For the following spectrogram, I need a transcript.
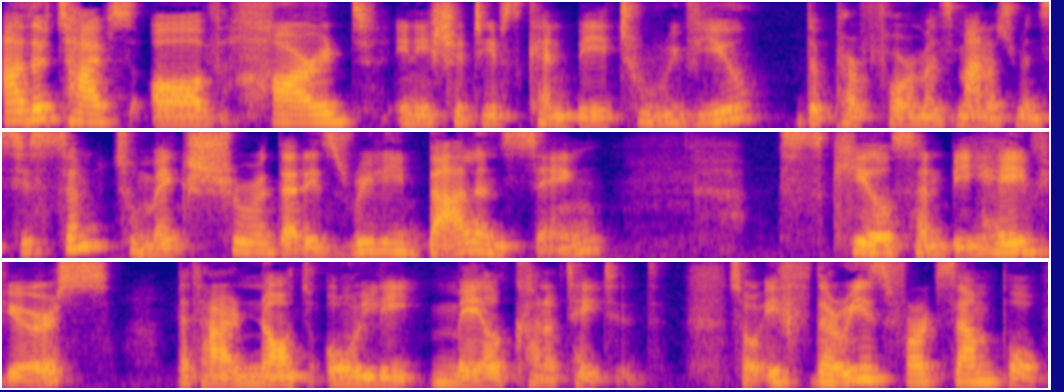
Other types of hard initiatives can be to review the performance management system to make sure that it's really balancing skills and behaviors that are not only male connotated. So, if there is, for example,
